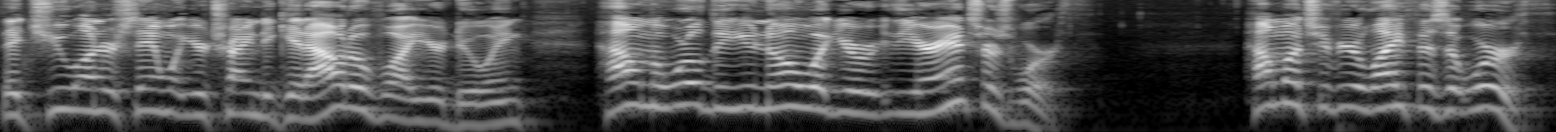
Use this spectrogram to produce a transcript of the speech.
that you understand what you're trying to get out of why you're doing, how in the world do you know what your, your answer's worth? How much of your life is it worth?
